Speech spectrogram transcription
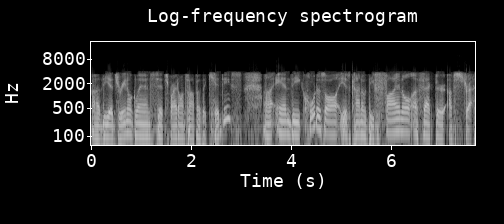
Uh, the adrenal gland sits right on top of the kidneys, uh, and the cortisol is kind of the final effector of stress.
